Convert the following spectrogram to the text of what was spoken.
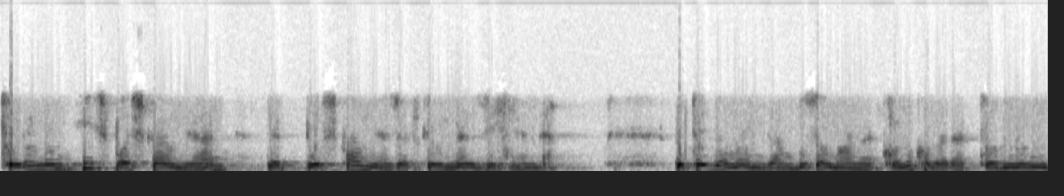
Torunun hiç boş kalmayan ve boş kalmayacak görünen zihninde. Öte zamandan bu zamana konuk olarak torunun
